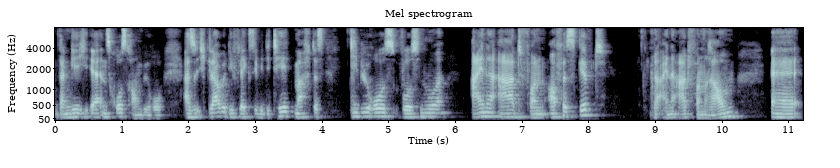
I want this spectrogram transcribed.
Und dann gehe ich eher ins Großraumbüro. Also ich glaube, die Flexibilität macht es, die Büros, wo es nur eine Art von Office gibt oder eine Art von Raum, äh,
